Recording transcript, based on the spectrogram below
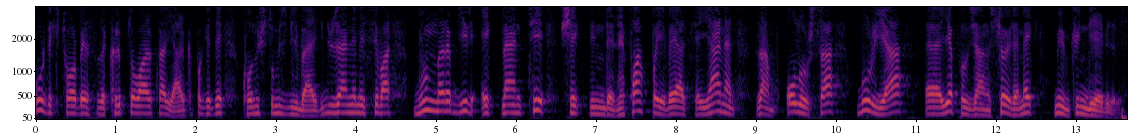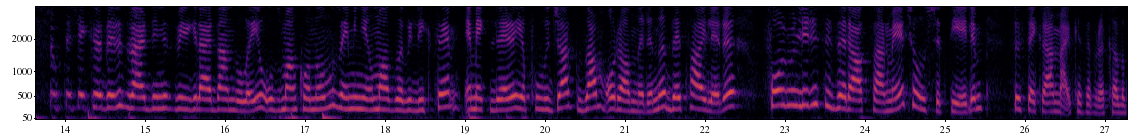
Buradaki torba yasada kripto varlıklar, yargı paketi, konuştuğumuz bir vergi düzenlemesi var. Bunlara bir eklenti şeklinde refah payı veya seyyanen zam olursa buraya e, yapılacağını söylemek mümkün diyebiliriz. Çok teşekkür ederiz verdiğiniz bilgilerden dolayı. Uzman konuğumuz Emin Yılmaz'la birlikte emeklilere yapılacak zam oranlarını, detayları, formülleri sizlere aktarmaya çalıştık diyelim. Söz tekrar merkeze bırakalım.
